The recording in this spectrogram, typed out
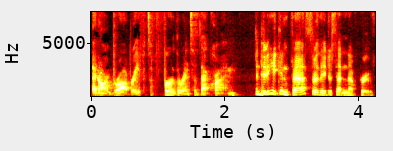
an armed robbery if it's a furtherance of that crime. And did he confess or they just had enough proof?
